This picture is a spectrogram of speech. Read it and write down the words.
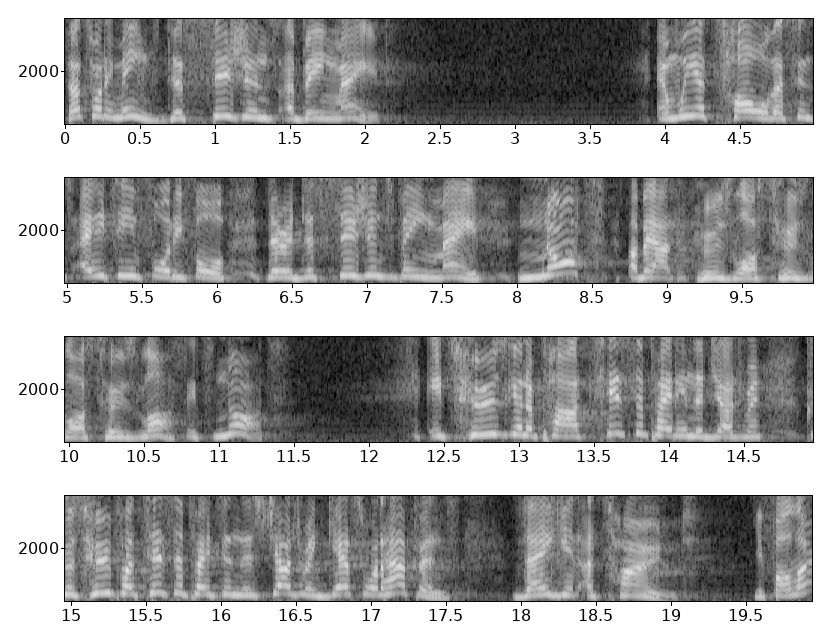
That's what it means. Decisions are being made. And we are told that since 1844, there are decisions being made, not about who's lost, who's lost, who's lost. It's not. It's who's going to participate in the judgment, because who participates in this judgment, guess what happens? They get atoned. You follow?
